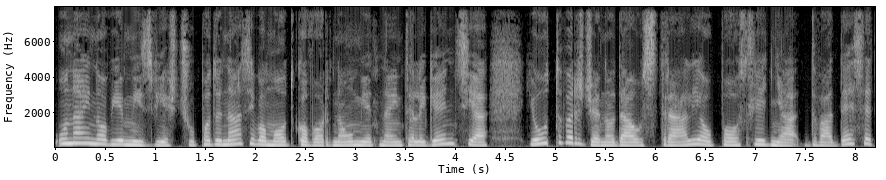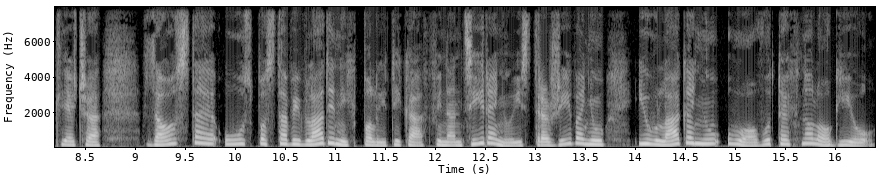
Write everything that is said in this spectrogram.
U najnovijem izvješću pod nazivom Odgovorna umjetna inteligencija je utvrđeno da Australija u posljednja dva desetljeća zaostaje u uspostavi vladinih politika, financiranju, istraživanju i ulaganju u ovu tehnologiju.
